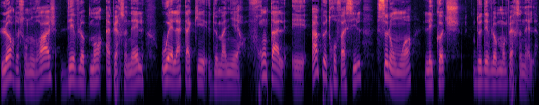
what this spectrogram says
lors de son ouvrage Développement impersonnel, où elle attaquait de manière frontale et un peu trop facile, selon moi, les coachs de développement personnel.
